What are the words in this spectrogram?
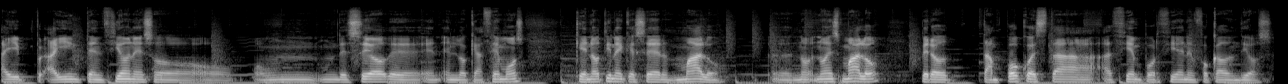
hay, intenciones o, un, deseo de- en, en lo que hacemos que no tiene que ser malo. No, no es malo, pero tampoco está al 100% enfocado en Dios.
